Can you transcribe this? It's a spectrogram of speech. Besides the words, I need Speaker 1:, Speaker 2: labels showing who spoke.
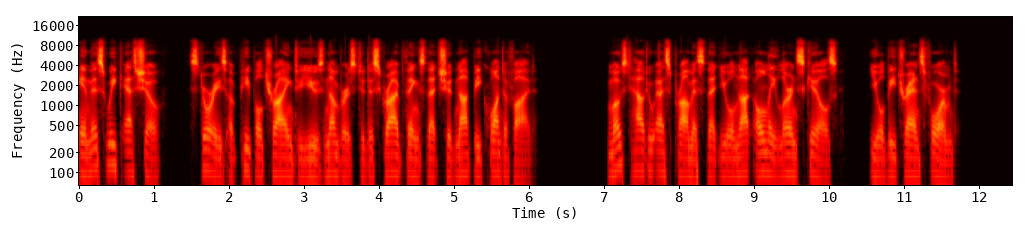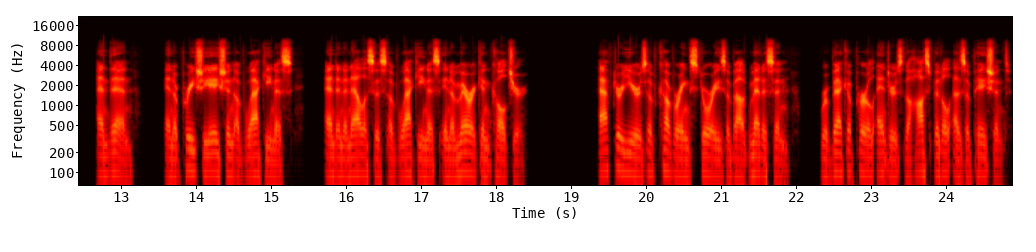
Speaker 1: In this week's show, stories of people trying to use numbers to describe things that should not be quantified. Most how to s promise that you'll not only learn skills, you'll be transformed. And then, an appreciation of wackiness, and an analysis of wackiness in American culture. After years of covering stories about medicine, Rebecca Perl enters the hospital as a patient.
